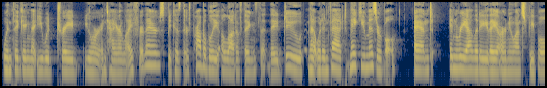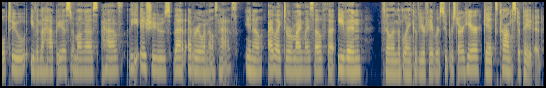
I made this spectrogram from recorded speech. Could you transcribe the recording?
when thinking that you would trade your entire life for theirs, because there's probably a lot of things that they do that would, in fact, make you miserable. And in reality, they are nuanced people too. Even the happiest among us have the issues that everyone else has. You know, I like to remind myself that even fill in the blank of your favorite superstar here gets constipated.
